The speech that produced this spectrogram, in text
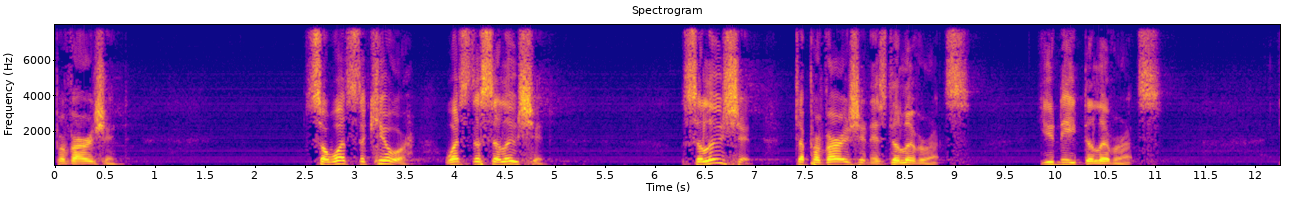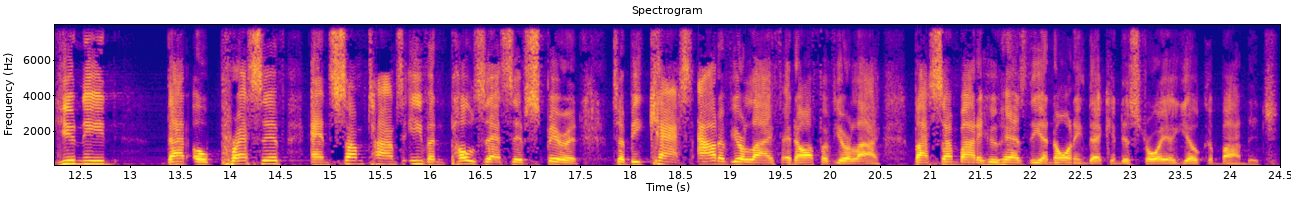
Perversion. So, what's the cure? What's the solution? The solution to perversion is deliverance. You need deliverance. You need that oppressive and sometimes even possessive spirit to be cast out of your life and off of your life by somebody who has the anointing that can destroy a yoke of bondage.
